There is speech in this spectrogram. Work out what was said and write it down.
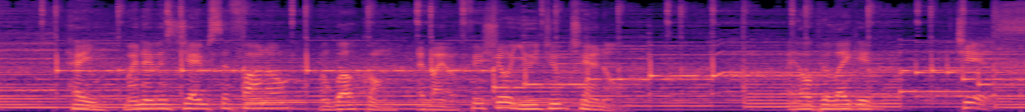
Hey, my name is James Stefano, and welcome at my official YouTube channel. I hope you like it. Cheers!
